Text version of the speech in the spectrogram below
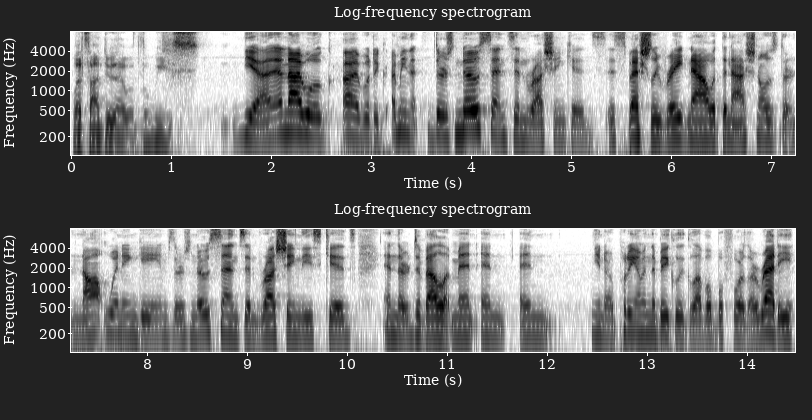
Let's not do that with Luis." Yeah, and I will. I would. ag- I mean, there's no sense in rushing kids, especially right now with the Nationals. They're not winning games. There's no sense in rushing these kids and their development and and you know putting them in the big league level before they're ready.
